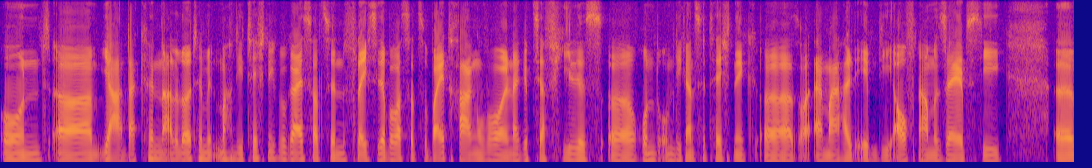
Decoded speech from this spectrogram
Und äh, ja, da können alle Leute mitmachen, die Technik begeistert sind, vielleicht selber was dazu beitragen wollen. Da gibt es ja vieles äh, rund um die ganze Technik. Äh, also einmal halt eben die Aufnahme selbst, die äh,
